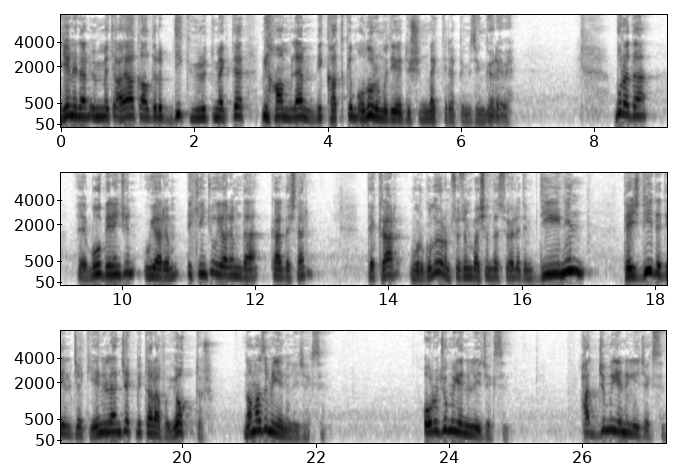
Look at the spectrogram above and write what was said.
yeniden ümmeti ayağa kaldırıp dik yürütmekte bir hamlem, bir katkım olur mu diye düşünmektir hepimizin görevi. Burada e, bu birinci uyarım, ikinci uyarım da kardeşler, tekrar vurguluyorum sözün başında söyledim, dinin tecdid edilecek, yenilenecek bir tarafı yoktur. Namazı mı yenileyeceksin? Orucu mu yenileyeceksin? Haccı mı yenileyeceksin?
